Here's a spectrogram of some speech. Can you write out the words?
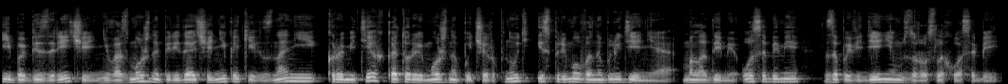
Ибо без речи невозможна передача никаких знаний, кроме тех, которые можно почерпнуть из прямого наблюдения молодыми особями за поведением взрослых особей.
